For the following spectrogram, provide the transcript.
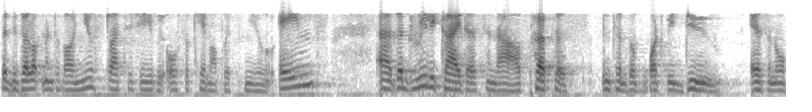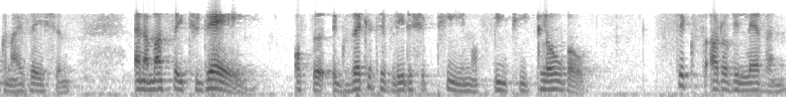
the development of our new strategy, we also came up with new aims uh, that really guide us in our purpose in terms of what we do as an organization. And I must say today, of the executive leadership team of BP Global, six out of 11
